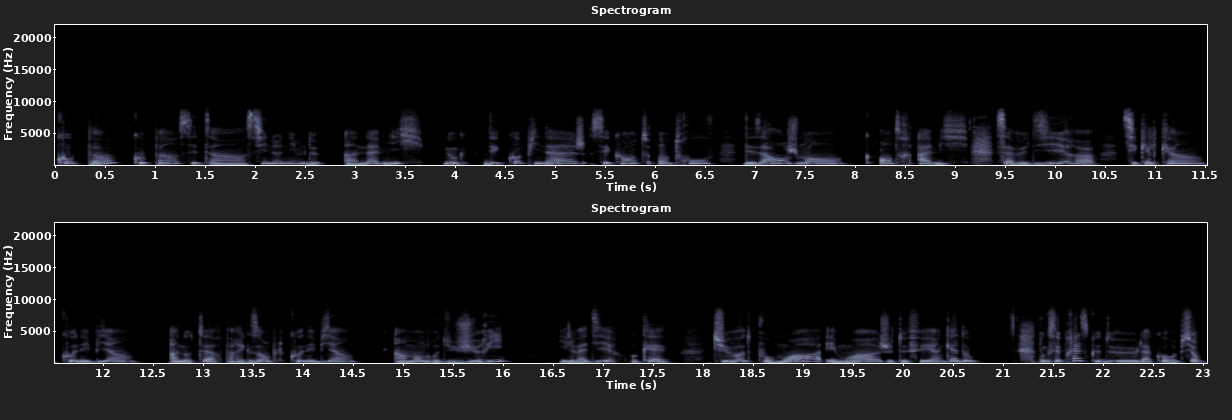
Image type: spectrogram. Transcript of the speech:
copain. Copain, c'est un synonyme de un ami. Donc des copinages, c'est quand on trouve des arrangements entre amis. Ça veut dire si quelqu'un connaît bien un auteur, par exemple, connaît bien un membre du jury, il va dire Ok, tu votes pour moi et moi, je te fais un cadeau. Donc c'est presque de la corruption,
